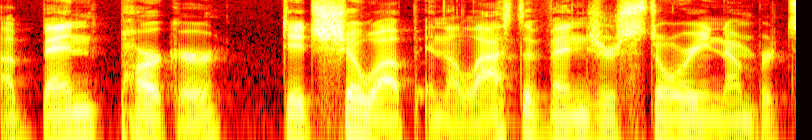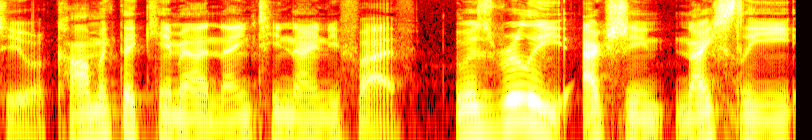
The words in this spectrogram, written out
a Ben Parker did show up in the last Avengers story number two, a comic that came out in 1995. It was really actually nicely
